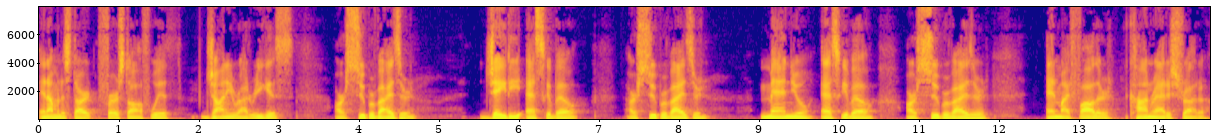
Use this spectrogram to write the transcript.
And I'm going to start first off with Johnny Rodriguez, our supervisor, JD Esquivel, our supervisor, Manuel Esquivel, our supervisor, and my father, Conrad Estrada,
